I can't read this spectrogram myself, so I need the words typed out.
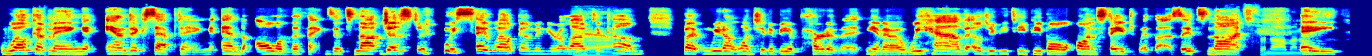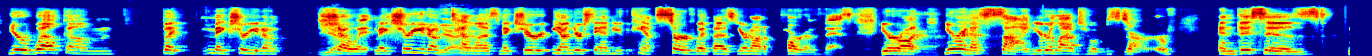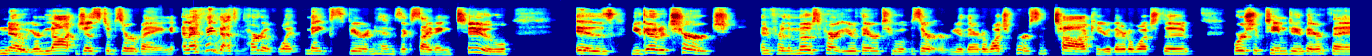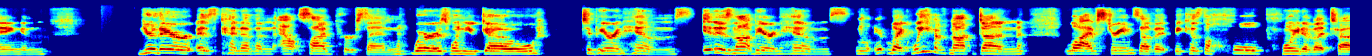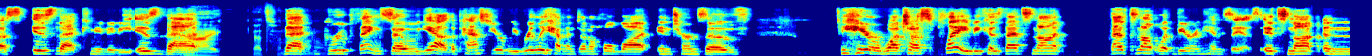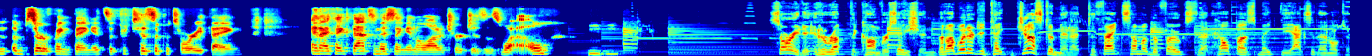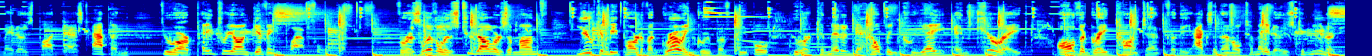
welcoming and accepting and all of the things. It's not just we say welcome and you're allowed Yeah. to come, but we don't want you to be a part of it. You know, we have LGBT people on stage with us. It's not That's phenomenal. a you're welcome, but make sure you don't Yeah. show it. Make sure you don't Yeah, tell us. Make sure you understand you can't serve with us. You're not a part of this. You're on you're an aside. You're allowed to observe. And this is no, you're not just observing. And I think that's part of what makes Beer and Hymns exciting too, is you go to church and for the most part you're there to observe. You're there to watch a person talk, you're there to watch the worship team do their thing and you're there as kind of an outside person. Whereas when you go to beer and hymns, it is not beer and hymns. Like we have not done live streams of it because the whole point of it to us is that community, is that right. That's phenomenal. that group thing. So yeah, the past year we really haven't done a whole lot in terms of here, watch us play because that's not that's not what beer and hymns is. It's not an observing thing, it's a participatory thing. And I think that's missing in a lot of churches as well. mhm. Sorry to interrupt the conversation, but I wanted to take just a minute to thank some of the folks that help us make the Accidental Tomatoes podcast happen through our Patreon giving platform. For as little as $2 a month, you can be part of a growing group of people who are committed to helping create and curate all the great content for the Accidental Tomatoes community.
